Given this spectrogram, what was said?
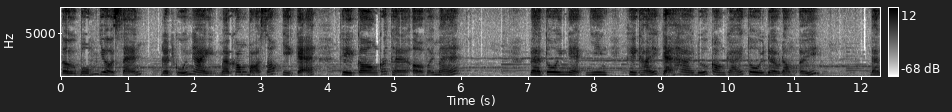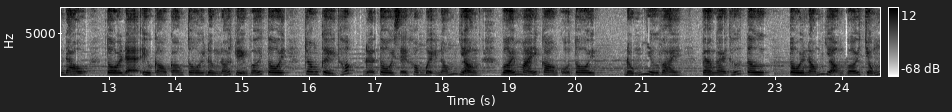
từ 4 giờ sáng đến cuối ngày mà không bỏ sót gì cả, thì con có thể ở với má. Và tôi ngạc nhiên khi thấy cả hai đứa con gái tôi đều đồng ý. Ban đầu, tôi đã yêu cầu con tôi đừng nói chuyện với tôi trong kỳ thức để tôi sẽ không bị nóng giận với mấy con của tôi. Đúng như vậy, vào ngày thứ tư, tôi nóng giận với chúng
